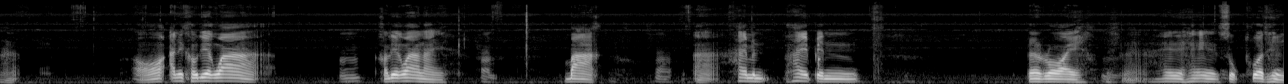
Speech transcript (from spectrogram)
นะฮะอ๋อ อันนี้เขาเรียกว่าอืมเขาเรียกว่าอะไรครับบากใช่ อ่า ให้มันให้เป็นเป็นรอยอืมอ่าให้ให้สุกทั่วถึง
